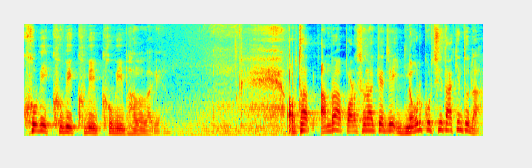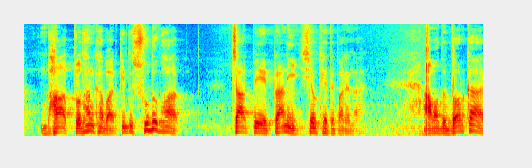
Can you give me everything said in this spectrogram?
খুবই খুবই খুবই খুবই ভালো লাগে। অর্থাৎ আমরা পড়াশোনাকে যে ইগনোর করছি তা কিন্তু না। ভাত প্রধান খাবার, কিন্তু শুধু ভাত, চার পেয়ে প্রাণী সেও খেতে পারে না। আমাদের দরকার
